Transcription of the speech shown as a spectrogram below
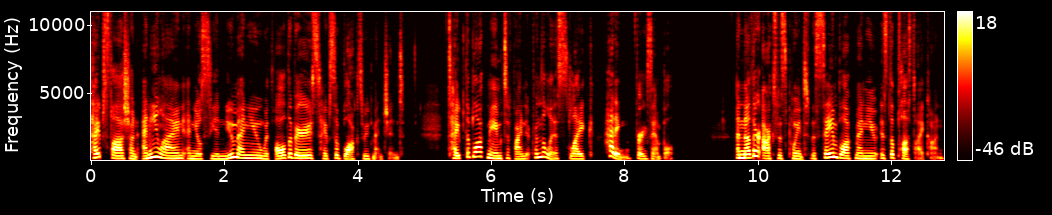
Type slash on any line and you'll see a new menu with all the various types of blocks we've mentioned. Type the block name to find it from the list, like heading, for example. Another access point to the same block menu is the plus icon,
